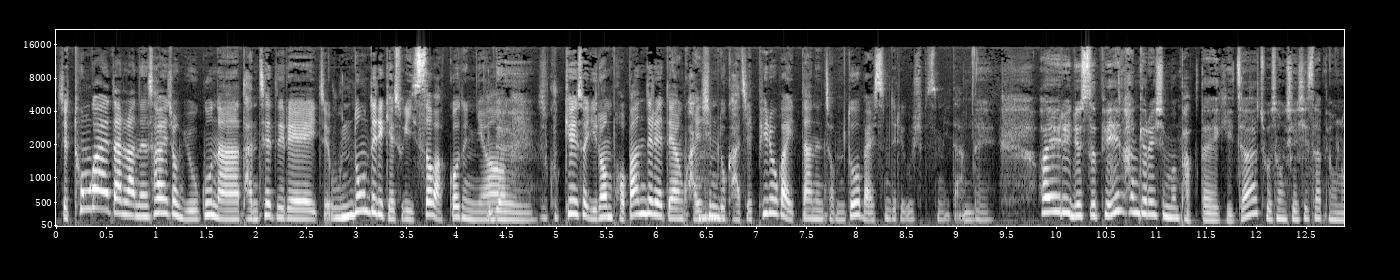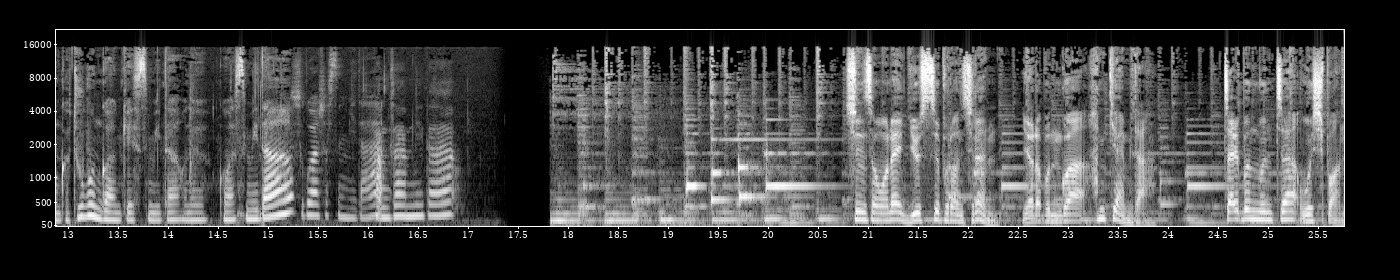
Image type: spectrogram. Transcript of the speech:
이제 통과해달라는 사회적 요구나 단체들의 이제 운동들이 계속 있어 왔거든요. 네. 그래서 국회에서 이런 법안들에 대한 관심도 음. 가질 필요가 있다는 점도 말씀드리고 싶습니다. 네. 화요일의 뉴스픽 한겨레 신문 박다혜 기자, 조성실 시사평론가 두 분과 함께했습니다. 오늘 고맙습니다. 수고하셨습니다. 감사합니다. 신성원의 뉴스 브런치는 여러분과 함께합니다. 짧은 문자 50원,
